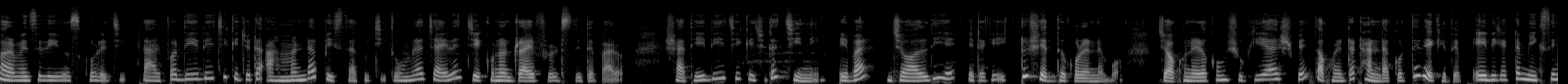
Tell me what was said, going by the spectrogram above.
ভার্মিসেলি ইউজ করেছি। তারপর দিয়ে দিয়েছি কিছুটা আমন্ড পিস্তা কুচি। তোমরা চাইলে যে কোনো ড্রাই ফ্রুটস দিতে পারো। সাথেই দিয়েছি কিছুটা চিনি। এবার জল দিয়ে এটাকে একটু সেদ্ধ করে নেব। যখন এরকম শুকিয়ে আসবে, তখন এটা ঠান্ডা করতে রেখে দেব। এইদিকে একটা মিক্সিং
